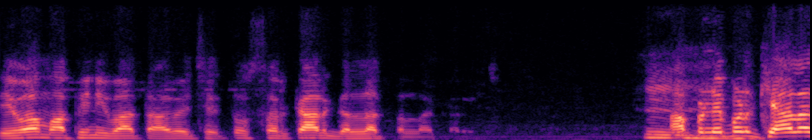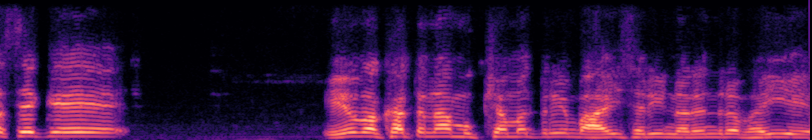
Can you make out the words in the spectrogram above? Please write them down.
દેવા માફીની વાત આવે છે તો સરકાર ગલ્લા તલ્લા કરે છે. આપણે પણ ખ્યાલ હશે કે એ વખતના મુખ્યમંત્રી ભાઈ શ્રી નરેન્દ્રભાઈએ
